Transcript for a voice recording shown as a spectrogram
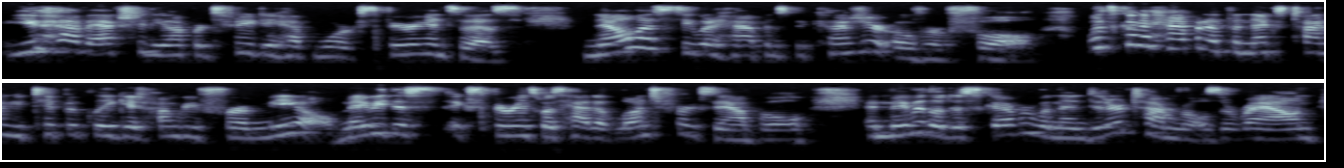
You have actually the opportunity to have more experiences. Now let's see what happens because you're over full. What's going to happen at the next time you typically get hungry for a meal? Maybe this experience was had at lunch, for example, and maybe they'll discover when then dinner time rolls around,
